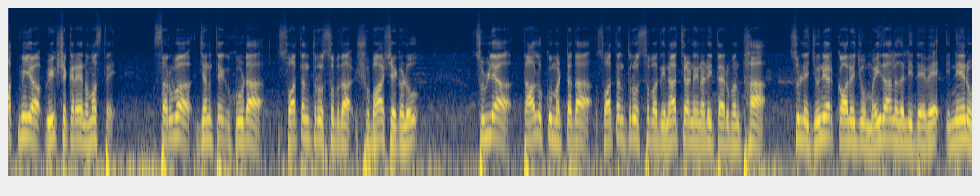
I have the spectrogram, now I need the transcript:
ಆತ್ಮೀಯ ವೀಕ್ಷಕರೇ, ನಮಸ್ತೆ. ಸರ್ವ ಜನತೆಗೂ ಕೂಡ ಸ್ವಾತಂತ್ರ್ಯೋತ್ಸವದ ಶುಭಾಶಯಗಳು. ಸುಳ್ಯ ತಾಲೂಕು ಮಟ್ಟದ ಸ್ವಾತಂತ್ರ್ಯೋತ್ಸವ ದಿನಾಚರಣೆ ನಡೀತಾ ಇರುವಂತಹ ಸುಳ್ಯ ಜೂನಿಯರ್ ಕಾಲೇಜು ಮೈದಾನದಲ್ಲಿದ್ದೇವೆ. ಇನ್ನೇನು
